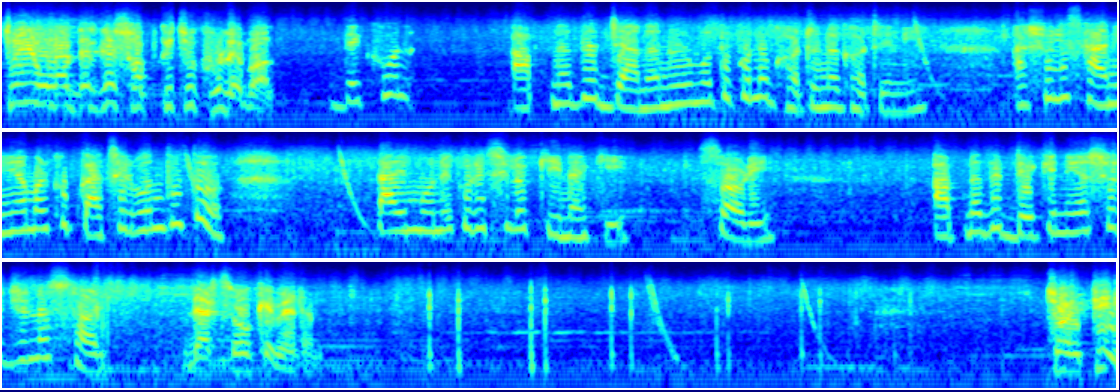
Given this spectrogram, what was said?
তুই ওনাদেরকে সবকিছু খুলে বল। দেখুন আপনাদের জানানোর মতো কোনো ঘটনা ঘটেনি। আসলে সানি আমার খুব কাছের বন্ধু তো তাই মনে করেছিল কি না কি। সরি আপনাদের ডেকে নিয়ে আসার জন্য sorry that's okay madam Chaiti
